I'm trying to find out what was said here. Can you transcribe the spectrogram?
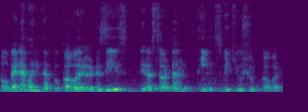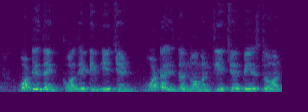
Now, whenever you have to cover a disease, there are certain things which you should cover. What is the causative agent? What is the nomenclature based on?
